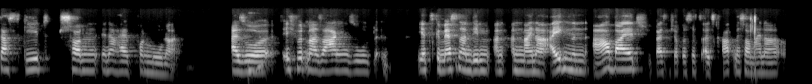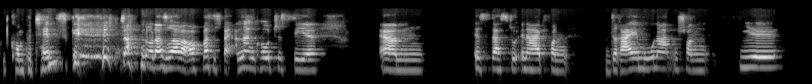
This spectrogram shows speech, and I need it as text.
das geht schon innerhalb von Monaten. Also mhm. ich würde mal sagen, so jetzt gemessen an dem, an, an, meiner eigenen Arbeit, ich weiß nicht, ob das jetzt als Gradmesser meiner Kompetenz gilt dann oder so, aber auch was ich bei anderen Coaches sehe, ähm, ist, dass du innerhalb von drei Monaten schon viel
